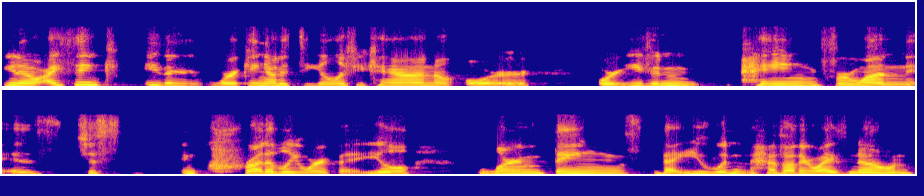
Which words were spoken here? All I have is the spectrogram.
you know, I think either working out a deal if you can or or even paying for one is just incredibly worth it. You'll learn things that you wouldn't have otherwise known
